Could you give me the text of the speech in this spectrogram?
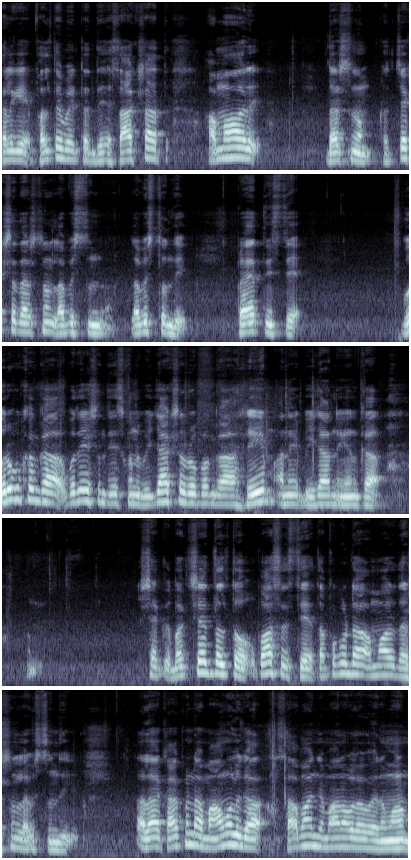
కలిగే ఫలితం ఏంటంటే సాక్షాత్ అమ్మవారి దర్శనం ప్రత్యక్ష దర్శనం లభిస్తుంది లభిస్తుంది. ప్రయత్నిస్తే గురుముఖంగా ఉపదేశం తీసుకుని బీజాక్షర రూపంగా హ్రీం అనే బీజాన్ని కనుక శక్తి భక్తి ఉపాసిస్తే తప్పకుండా అమ్మవారి దర్శనం లభిస్తుంది. అలా కాకుండా మామూలుగా సామాన్య మానవులమైన మనం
